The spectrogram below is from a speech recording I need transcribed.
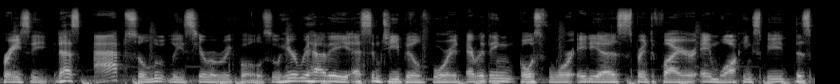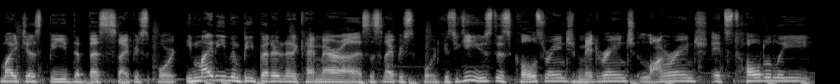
crazy. It has absolutely zero recoil. So here we have a SMG build for it. Everything goes for ADS, sprint to fire, aim walking speed. This might just be the best sniper support. It might even be better than a Chimera as a sniper support because you can use this close range, mid range, long range. It's totally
